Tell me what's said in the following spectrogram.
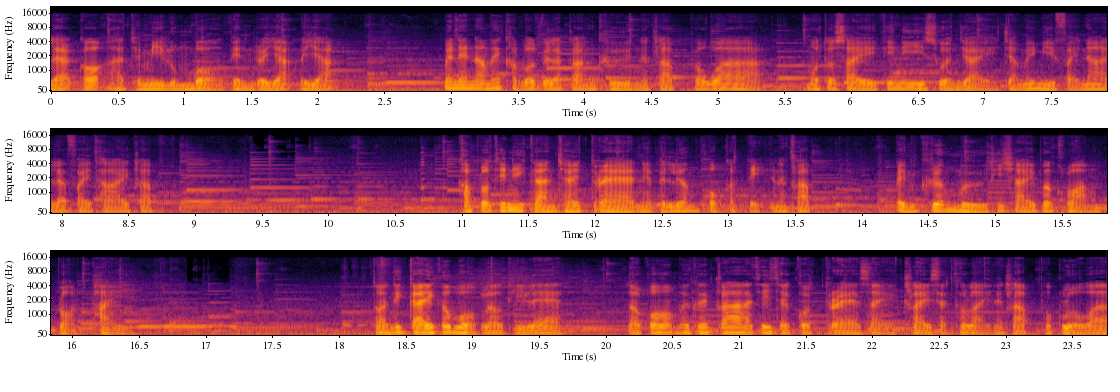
และก็อาจจะมีหลุมบ่อเป็นระยะระยะ ไม่แนะนำให้ขับรถเวลากลางคืนนะครับ เพราะว่ามอเตอร์ไซค์ที่นี่ส่วนใหญ่จะไม่มีไฟหน้าและไฟท้ายครับ ขับรถที่นี่การใช้แตรเนี่ยเป็นเรื่องปกตินะครับ เป็นเครื่องมือที่ใช้เพื่อความปลอดภัย ตอนที่ไกด์เขาบอกเราทีแรก เราก็ไม่ค่อยกล้าที่จะกดแตรใส่ใครสักเท่าไหร่นะครับ เพราะกลัวว่า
